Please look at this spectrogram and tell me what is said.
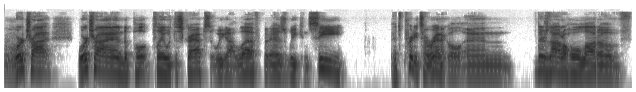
We're trying we're trying to pull, play with the scraps that we got left, but as we can see, it's pretty tyrannical and there's not a whole lot of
